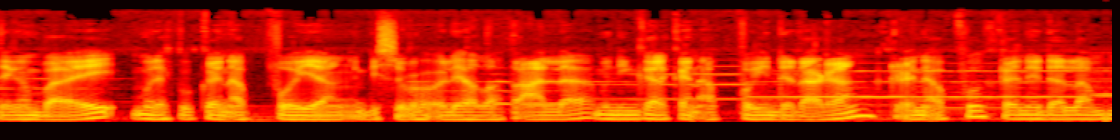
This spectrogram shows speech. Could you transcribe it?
dengan baik melakukan apa yang disuruh oleh Allah Taala meninggalkan apa yang dilarang. Kerana apa? Kerana dalam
